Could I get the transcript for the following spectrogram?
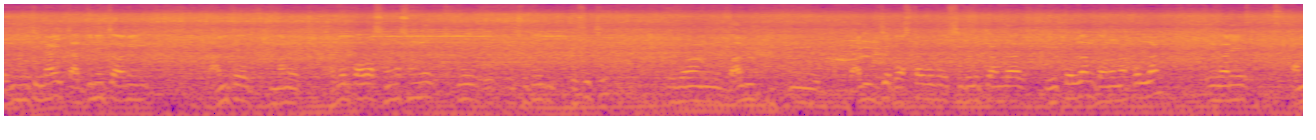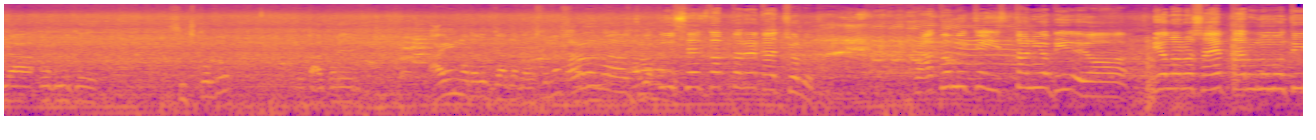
অনুমতি নাই তার জন্যই তো আমি আমি তো মানে খবর পাওয়ার সঙ্গে সঙ্গে ছুটে ছুটে এসেছি। এবং বালুর বালির যে বস্তাগুলো সেগুলোকে আমরা ইয়ে করলাম গণনা করলাম। এবারে আমরা ওগুলোকে সিজ করব। তারপরে আইন মোতাবেক যা যা ব্যবস্থা নেয় কারণ যতই সেচ দপ্তরের কাজ চলুক প্রাথমিক যে স্থানীয় বিএলআরও সাহেব তার অনুমতি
